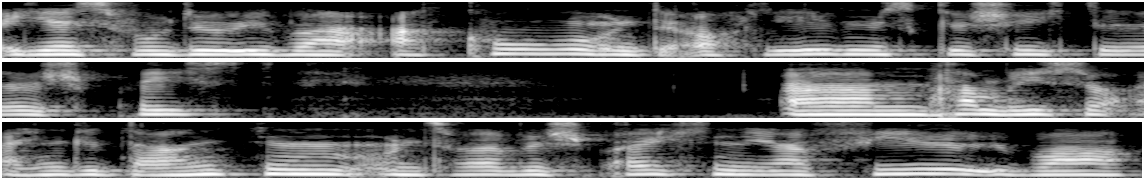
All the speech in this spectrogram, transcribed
jetzt, wo du über Akku und auch Lebensgeschichte sprichst, ähm, habe ich so einen Gedanken. Und zwar, wir sprechen ja viel über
